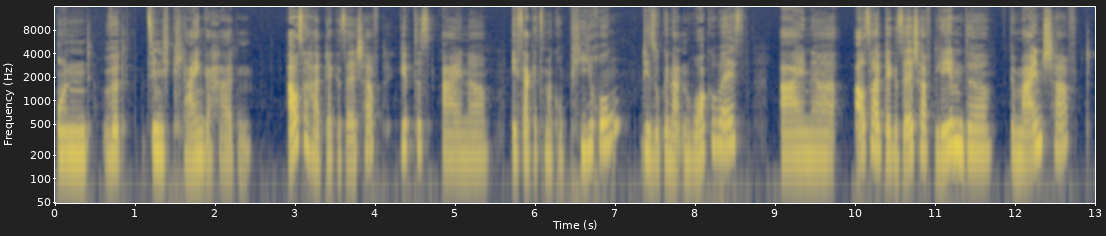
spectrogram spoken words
und wird ziemlich klein gehalten. Außerhalb der Gesellschaft gibt es eine, ich sage jetzt mal Gruppierung, die sogenannten Walkaways, eine außerhalb der Gesellschaft lebende Gemeinschaft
